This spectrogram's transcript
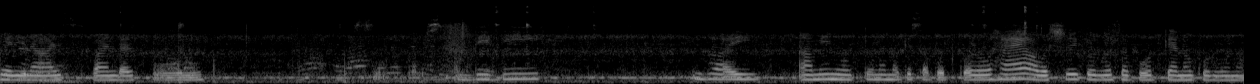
ভেরি নাইস ওয়ান্ডারফুল দিদি, ভাই আমি নতুন, আমাকে সাপোর্ট করো। হ্যাঁ অবশ্যই করব সাপোর্ট কেন করব না?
